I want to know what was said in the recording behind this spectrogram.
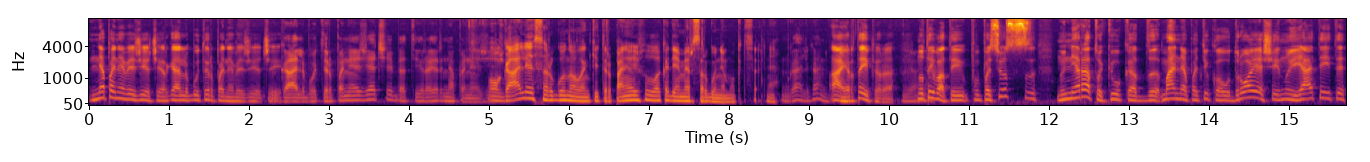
ne panevežiečiai, ir gali būti ir panevežiečiai. Gali būti ir panežiečiai, bet yra ir nepanežiečiai. O gali Sargūną lankyti ir futbolo akademiją ir Sargūnę mokytis, ar ne? Gali, gali. A, ir taip yra. Jo, nu jo. tai va, tai pas jūs, nu nėra tokių, kad man nepatiko audroja, aš einu į ateitį,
